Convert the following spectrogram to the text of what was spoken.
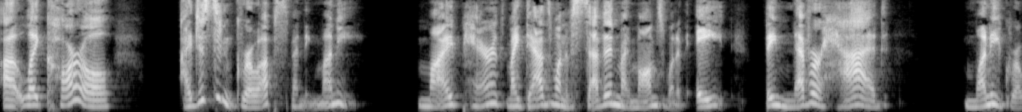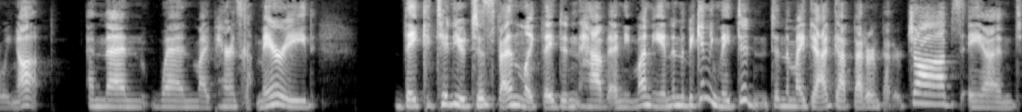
Uh, like Carl, I just didn't grow up spending money. My parents, my dad's one of seven, my mom's one of eight. They never had money growing up. And then when my parents got married, they continued to spend like they didn't have any money. And in the beginning, they didn't. And then my dad got better and better jobs and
